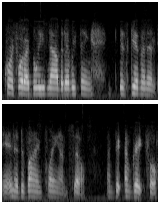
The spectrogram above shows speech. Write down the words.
of course, what I believe now that everything is given in, in a divine plan. So I'm I'm grateful.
